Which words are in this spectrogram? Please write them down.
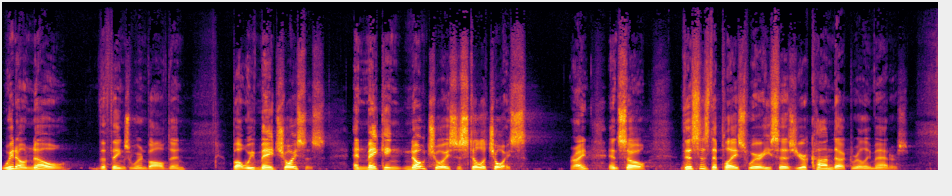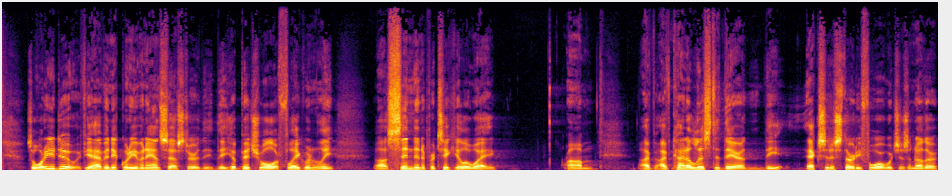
we don't know the things we're involved in, but we've made choices. And making no choice is still a choice, right? And so this is the place where he says your conduct really matters. So, what do you do if you have iniquity of an ancestor, the, the habitual or flagrantly uh, sinned in a particular way? Um, I've, I've kind of listed there the Exodus 34, which is another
